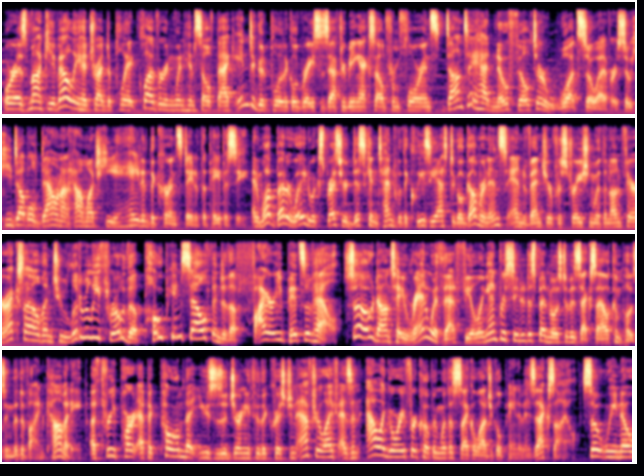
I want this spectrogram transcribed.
Whereas Machiavelli had tried to play it clever and win himself back into good political graces after being exiled from Florence, Dante had no filter whatsoever, so he doubled down on how much he hated the current state of the papacy. And what better way to express your discontent with ecclesiastical governance and vent your frustration with an unfair exile than to literally throw the Pope himself into the fiery pits of hell? So Dante ran with that feeling and proceeded to spend most of his exile composing the Divine Comedy, a three-part epic poem that uses a journey through the Christian afterlife as an allegory for coping with the psychological pain of his exile. So we know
